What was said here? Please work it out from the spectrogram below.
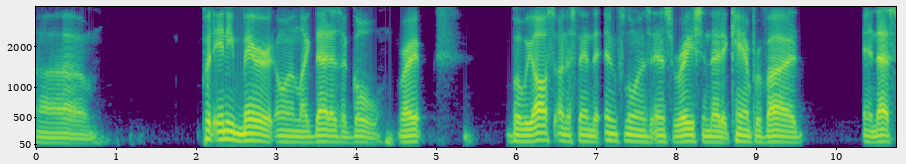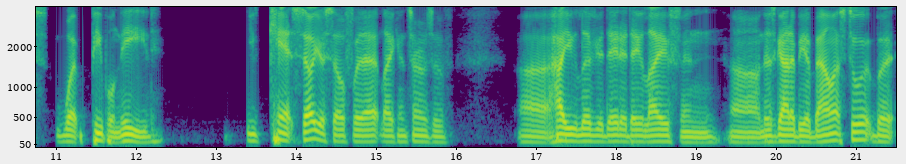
um put any merit on like that as a goal, right? But we also understand the influence and inspiration that it can provide, and that's what people need. You can't sell yourself for that, like in terms of uh, how you live your day to day life, and uh, there's got to be a balance to it. But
